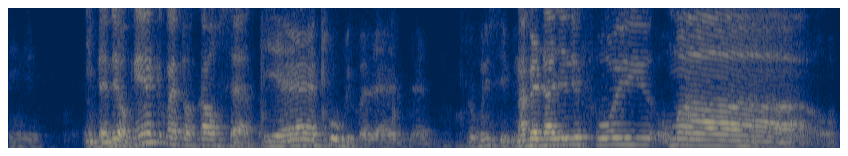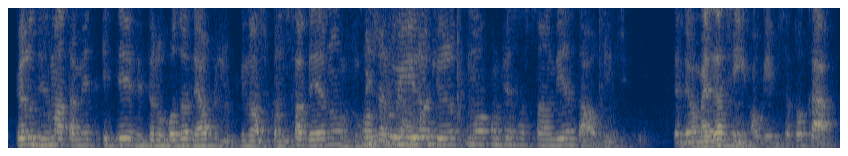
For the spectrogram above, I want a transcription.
Entendi. Entendeu? Quem é que vai tocar o setas? E é público, é, é, é do município. Na verdade, ele foi uma. Pelo desmatamento que teve, pelo Rodonel, pelo que nós ficamos sabendo, construíram aquilo como uma compensação ambiental. Entendi. Entendeu? Mas assim, alguém precisa tocar.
